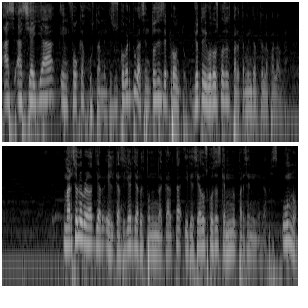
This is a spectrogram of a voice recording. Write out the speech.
hacia allá enfoca justamente sus coberturas. Entonces, de pronto, yo te digo dos cosas para también darte la palabra. Marcelo Ebrard, el canciller, ya respondió una carta y decía dos cosas que a mí me parecen innegables. Uno,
